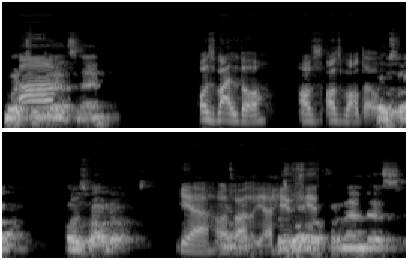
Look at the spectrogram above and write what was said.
What's Um, your dad's name? Osvaldo. Os- Osvaldo. Osvaldo. Osvaldo. Yeah. Osvaldo. Yeah, he's, Osvaldo he's Fernandez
